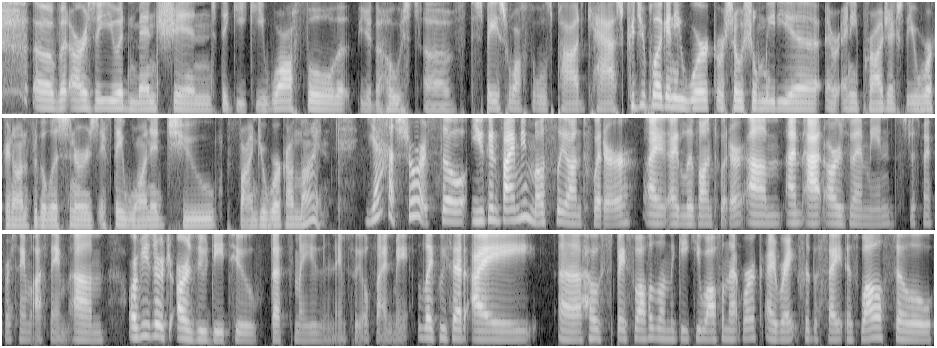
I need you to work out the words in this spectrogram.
uh, but Arzu, you had mentioned the Geeky Waffle. You're the host of the Space Waffles podcast. Could you plug any work or social media or any projects that you're working on for the listeners if they wanted to find your work online? Yeah, sure. So you can find me mostly on Twitter. I, I live on Twitter. Um, I'm at Arzu Amin. It's just my first name, last name. Um, or if you search Arzu D2, that's my username, so you'll find me. Like we said, I uh, host Space Waffles on the Geeky Waffle Network. I write for the site as well. So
